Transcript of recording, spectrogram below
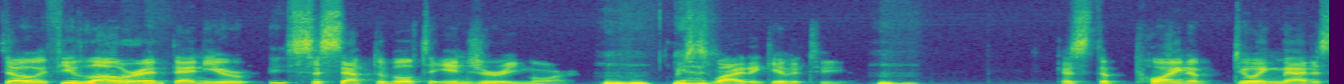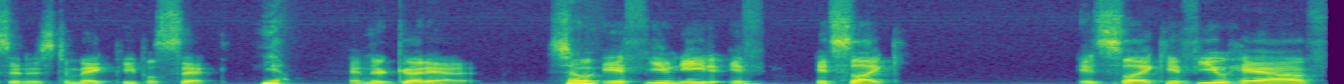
So if you lower it, then you're susceptible to injury more, Mm-hmm. which Yeah. is why they give it to you. Because the point of doing medicine is to make people sick. Yeah. And they're good at it. So So, if you need if it's like it's like if you have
